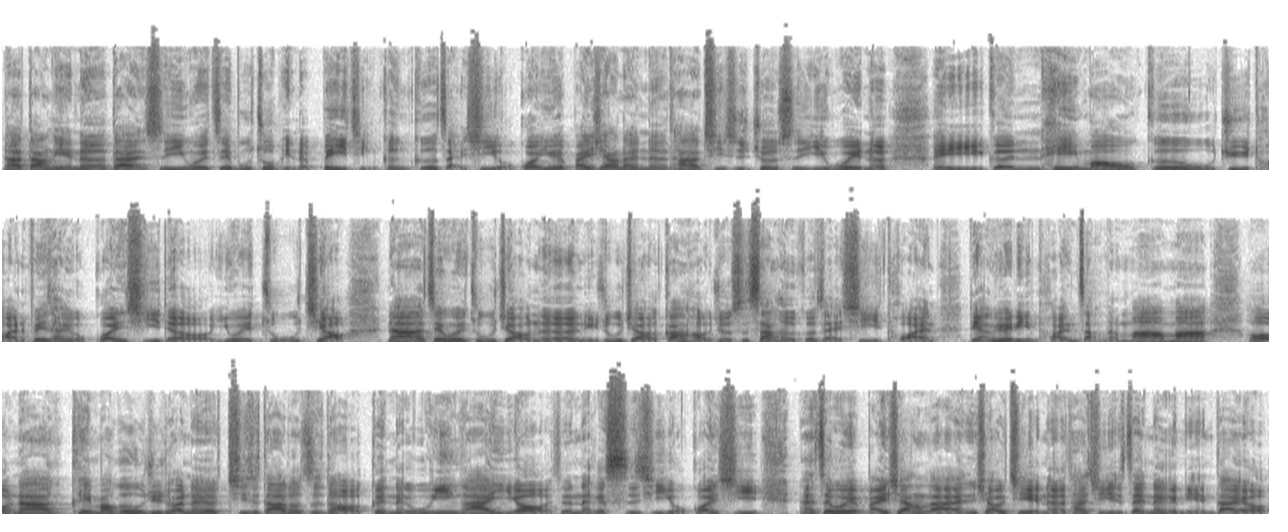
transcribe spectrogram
那当年呢，当然是因为这部作品的背景跟歌仔戏有关，因为白香兰呢，她其实就是一位呢，诶，跟黑猫歌舞剧团非常有关系的一位主角。那这位主角呢，女主角刚好就是上河歌仔戏团梁月玲团长的妈妈哦。那黑猫歌舞剧团呢，其实大家都知道，跟那个文英阿姨哦，就那个时期有关系。那这位白香兰小姐呢，她其实，在那个年代哦，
